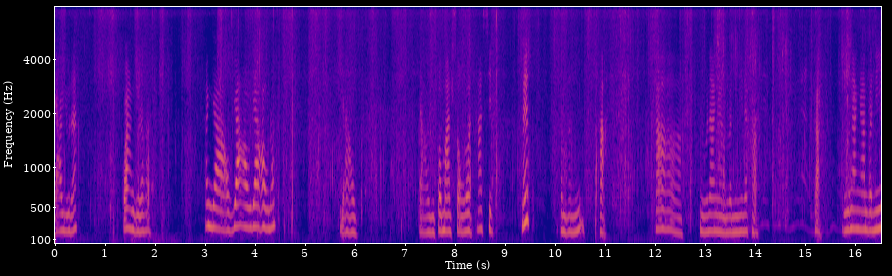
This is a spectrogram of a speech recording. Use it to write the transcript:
ยาวอยู่นะ กว้างอยู่นะคะ ทั้งยาวยาวยาวเนาะยาว ยาวอยู่ประมาณสองร้อยห้าสิบเมตร ประมาณนี้ค่ะ ค่ะดูหน้างานวันนี้นะคะ ค่ะ ดูหน้างานวันนี้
